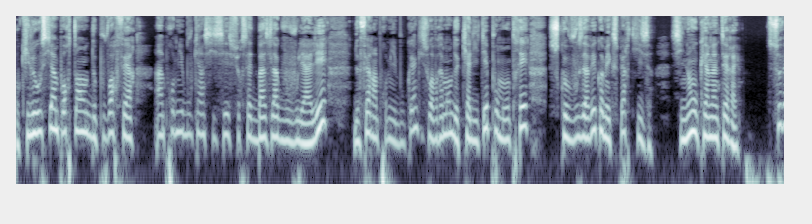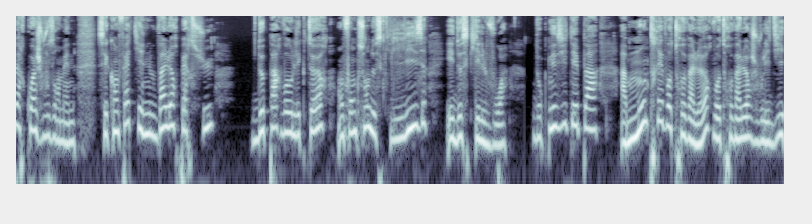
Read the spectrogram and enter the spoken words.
Donc il est aussi important de pouvoir faire un premier bouquin si c'est sur cette base-là que vous voulez aller, de faire un premier bouquin qui soit vraiment de qualité pour montrer ce que vous avez comme expertise. Sinon, aucun intérêt. Ce vers quoi je vous emmène, c'est qu'en fait, il y a une valeur perçue de par vos lecteurs en fonction de ce qu'ils lisent et de ce qu'ils voient. Donc n'hésitez pas à montrer votre valeur. Votre valeur, je vous l'ai dit,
